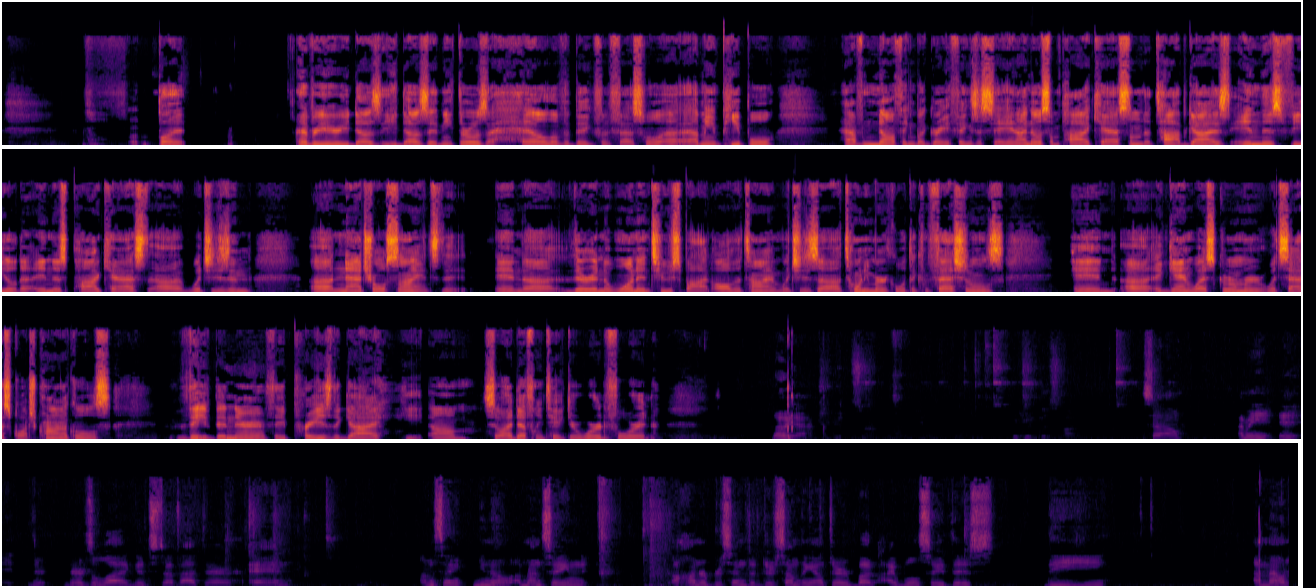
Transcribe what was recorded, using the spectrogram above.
but every year he does he does it and he throws a hell of a Bigfoot festival. I, I, mean, people have nothing but great things to say, and I know some podcasts, some of the top guys in this field, uh, in this podcast, uh, which is in uh, natural science. and uh, they're in the one and two spot all the time, which is uh, Tony Merkel with the Confessionals, and uh, again Wes Germer with Sasquatch Chronicles. They've been there. They praise the guy. He, um, so I definitely take their word for it. Oh yeah. So, I mean, it, there, there's a lot of good stuff out there, and I'm saying, you know, I'm not saying 100% that there's something out there, but I will say this the amount.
